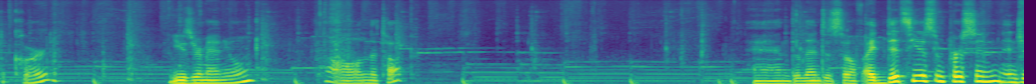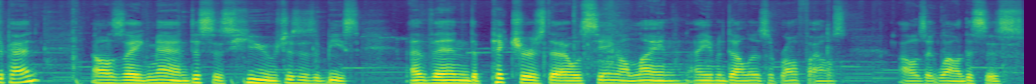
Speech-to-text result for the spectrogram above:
the card. User manual, all on the top. And the lens itself. I did see this in person in Japan. I was like, man, this is huge. This is a beast. And then the pictures that I was seeing online, I even downloaded some raw files. I was like, wow, this is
